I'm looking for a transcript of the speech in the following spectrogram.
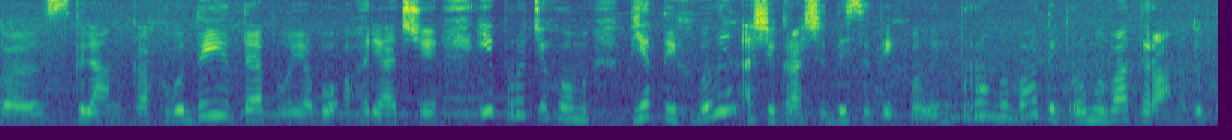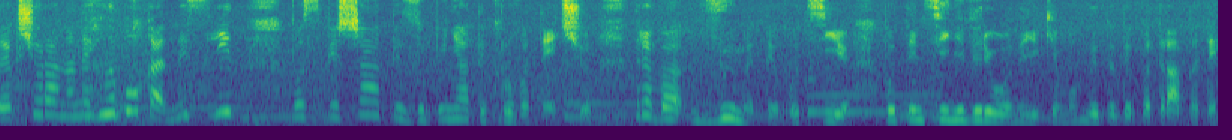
е, склянках води, теплої або гарячої, і протягом 5 хвилин, а ще краще 10 хвилин, промивати, промивати рану. Тобто, якщо рана не глибока, не слід поспішати зупиняти кровотечу. Треба вимити оці потенційні віріони, які могли туди потрапити.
